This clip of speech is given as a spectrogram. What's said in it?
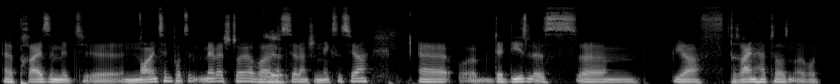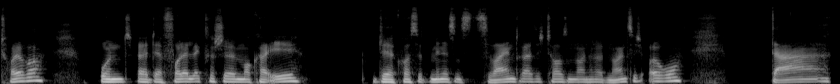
äh, Preise mit äh, 19% Mehrwertsteuer, weil ja. das ist ja dann schon nächstes Jahr. Äh, der Diesel ist ähm, ja dreieinhalbtausend Euro teurer und äh, der vollelektrische Mokka E, der kostet mindestens 32.990 Euro. Da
